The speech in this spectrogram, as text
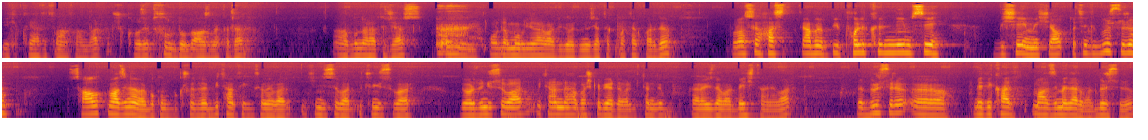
bir iki kıyafet falan falan var. Şu klozet full dolu ağzına kadar. Aa, Bunları atacağız. Orada mobilyalar vardı gördüğünüz yatak matak vardı. Burası hast yani böyle bir poliklinimsi bir şeymiş yahut da çünkü bir sürü sağlık malzemeleri var. Bakın bu şurada bir tane teknik sanayi var. ikincisi var. Üçüncüsü var. Dördüncüsü var. Bir tane daha başka bir yerde var. Bir tane de garajda var. Beş tane var. Ve bir sürü e, medikal malzemeler var. Bir sürü.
